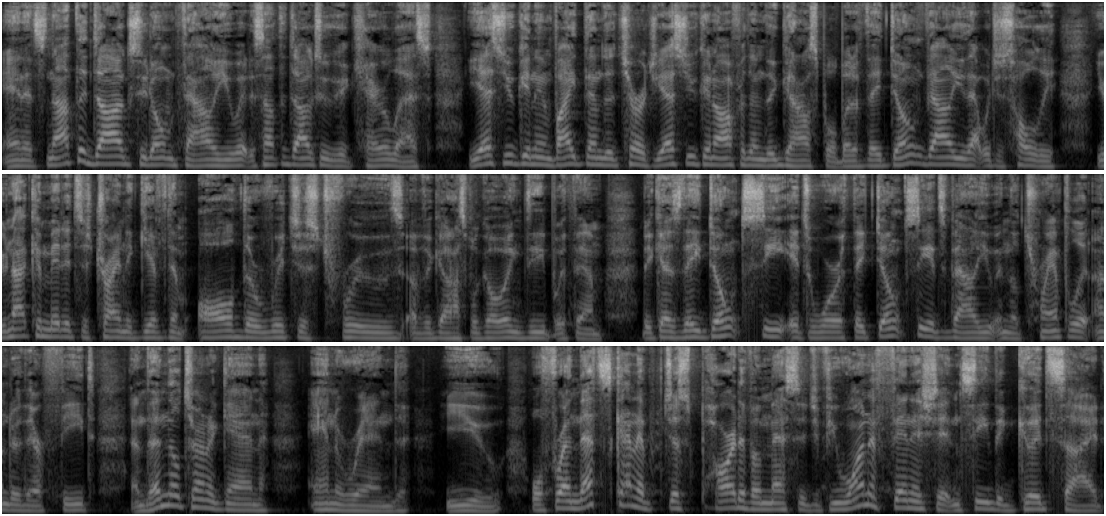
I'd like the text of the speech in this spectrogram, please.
And it's not the dogs who don't value it. It's not the dogs who could care less. Yes, you can invite them to church. Yes, you can offer them the gospel. But if they don't value that which is holy, you're not committed to trying to give them all the richest truths of the gospel, going deep with them because they don't see its worth. They don't see its value and they'll trample it under their feet. And then they'll turn again and rend you. Well, friend, that's kind of just part of a message. If you want to finish it and see the good side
